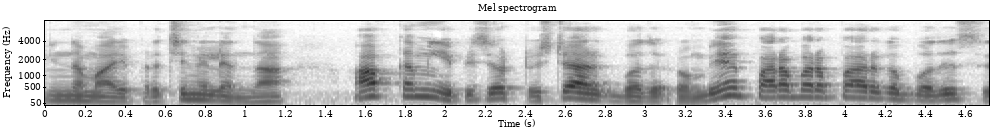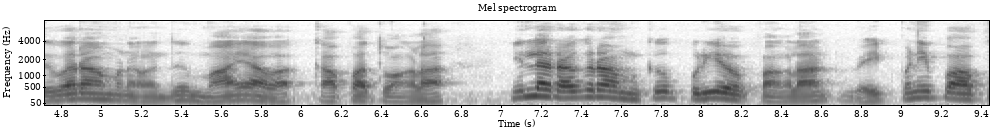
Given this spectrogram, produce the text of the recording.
இந்த மாதிரி பிரச்சனையிலேருந்து தான் ஆப்கமிங் எபிசோட் ட்விஸ்ட்டாக இருக்க போது ரொம்பவே பரபரப்பாக இருக்க போது சிவராமனை வந்து மாயாவை காப்பாற்றுவாங்களா இல்லை ரகுராமுக்கு புரிய வைப்பாங்களான்னு வெயிட் பண்ணி பார்ப்போம்.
